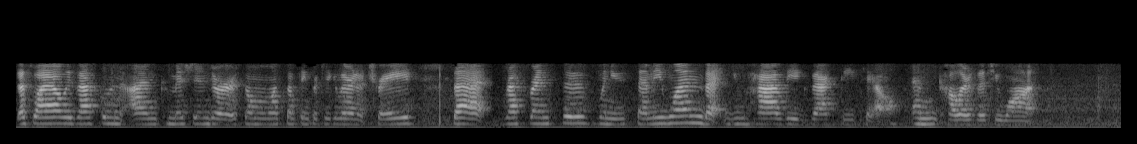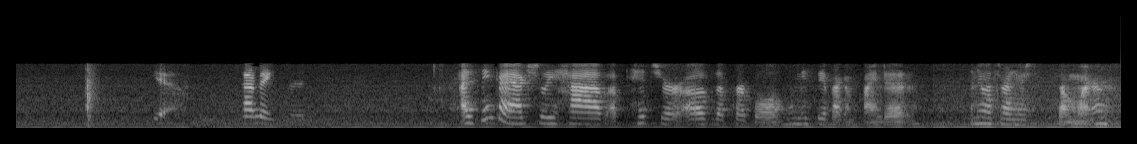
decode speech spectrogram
that's why I always ask when I'm commissioned or someone wants something particular in a trade that references when you send me one that you have the exact detail and colors that you want. Yeah. That makes sense. I think I actually have a picture of the purple. Let me see if I can find it. I know it's around here somewhere.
